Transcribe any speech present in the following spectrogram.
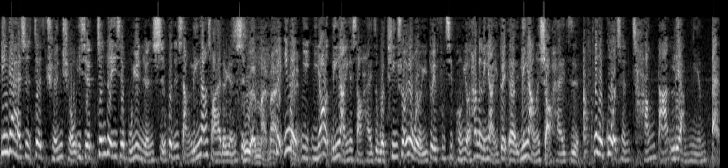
应该还是在全球一些针对一些不孕人士或者是想领养小孩的人士私人买卖。对，因为你你要领养一个小孩子，我听说，因为我有一对夫妻朋友，他们领养一对呃领养了小孩子，那个。过程长达两年半，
